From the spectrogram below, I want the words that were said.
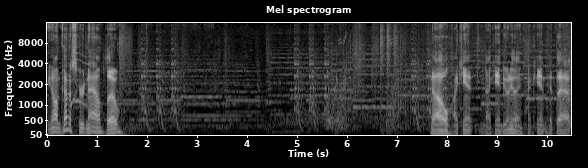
You know, I'm kind of screwed now, though. No, I can't. I can't do anything. I can't hit that.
